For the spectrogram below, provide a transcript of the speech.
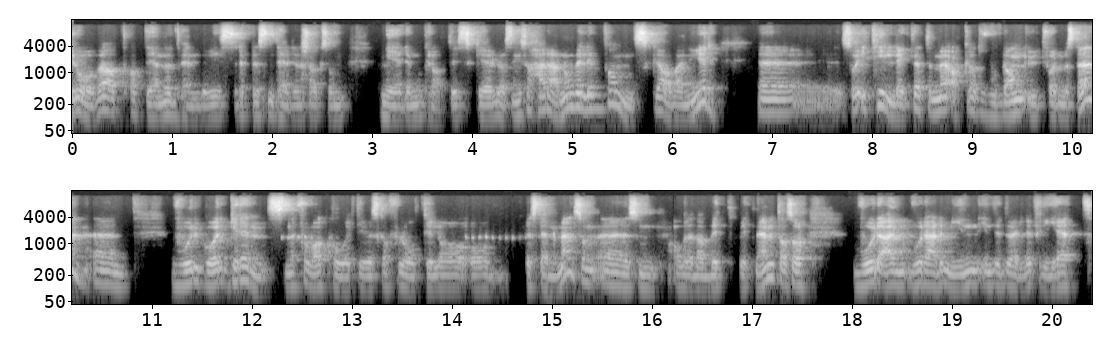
grove, at, at, det nødvendigvis representerer en slags sånn mer demokratisk eh, løsning. Så her er det noen veldig vanskelige avveininger. Eh, så I tillegg til dette med akkurat hvordan utformes det, eh, hvor går grensene for hva kollektivet skal få lov til å, å bestemme, som, som, allerede har blitt, blitt nevnt. Altså, hvor er, hvor er, det min individuelle frihet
